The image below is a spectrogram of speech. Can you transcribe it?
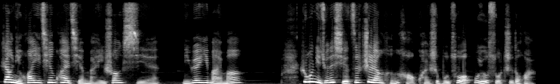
让你花一千块钱买一双鞋。你愿意买吗？如果你觉得鞋子质量很好，款式不错，物有所值的话，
